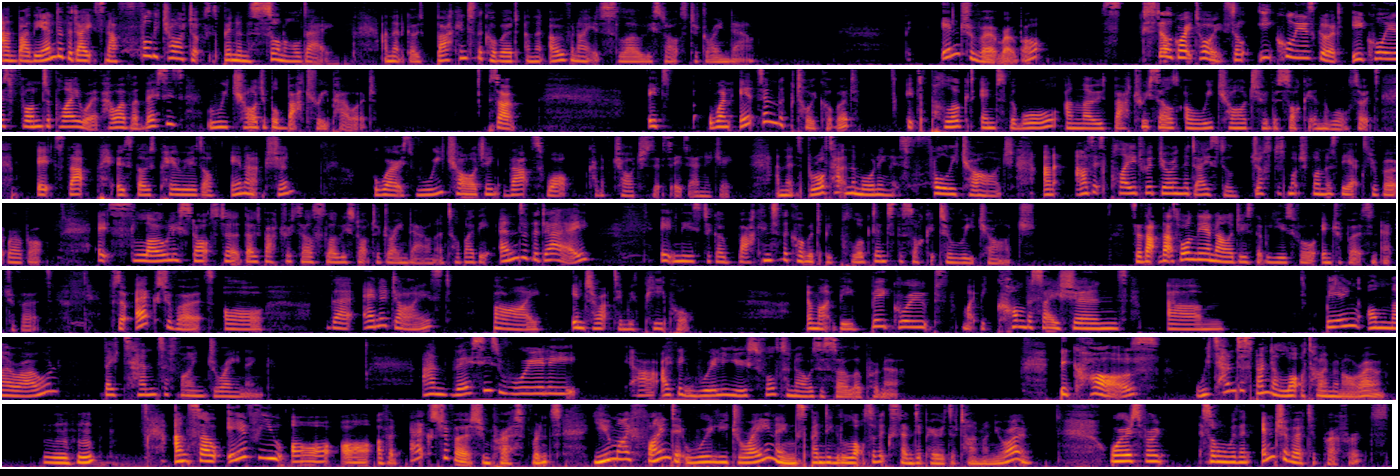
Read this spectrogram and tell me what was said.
And by the end of the day, it's now fully charged up because it's been in the sun all day. And then it goes back into the cupboard and then overnight it slowly starts to drain down. The introvert robot, still a great toy, still equally as good, equally as fun to play with. However, this is rechargeable battery powered. So, it's, when it's in the toy cupboard, it's plugged into the wall and those battery cells are recharged through the socket in the wall. So it's, it's that, it's those periods of inaction where it's recharging. That's what kind of charges its, its energy. And then it's brought out in the morning and it's fully charged. And as it's played with during the day, still just as much fun as the extrovert robot, it slowly starts to, those battery cells slowly start to drain down until by the end of the day, it needs to go back into the cupboard to be plugged into the socket to recharge. So that, that's one of the analogies that we use for introverts and extroverts. So extroverts are, they're energized by interacting with people. It might be big groups, might be conversations, um, being on their own, they tend to find draining. And this is really, uh, I think, really useful to know as a solopreneur. Because we tend to spend a lot of time on our own. Mm-hmm. And so if you are, are of an extroversion preference, you might find it really draining spending lots of extended periods of time on your own. Whereas for someone with an introverted preference,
